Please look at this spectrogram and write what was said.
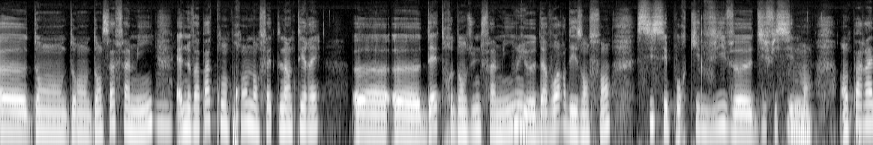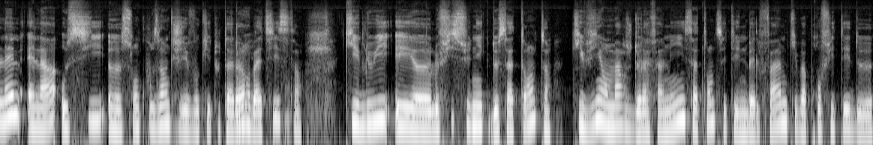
euh, dans, dans, dans sa famille. Elle ne va pas comprendre en fait l'intérêt. euh, euh, d'être dans une famille, Oui. euh, d'avoir des enfants, si c'est pour qu'ils vivent difficilement. Mm. En parallèle, elle a aussi son cousin que j'ai évoqué tout à l'heure, Oui. Baptiste, qui lui est le fils unique de sa tante, qui vit en marge de la famille. Sa tante, c'était une belle femme qui va profiter de,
